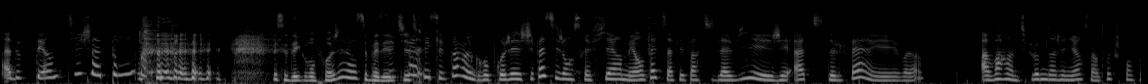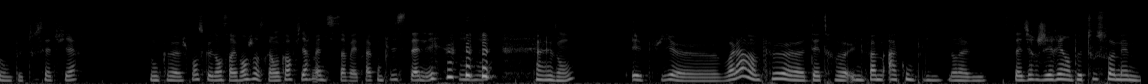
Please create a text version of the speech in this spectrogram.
Adopter un petit chaton. C'est des gros projets, hein, c'est pas des petits pas- trucs. C'est pas un gros projet. Je sais pas si j'en serais fière, mais en fait, ça fait partie de la vie et j'ai hâte de le faire. Et voilà. Avoir un diplôme d'ingénieur, c'est un truc, je pense, dont on peut tous être fiers. Donc, euh, je pense que dans 5 ans, j'en serai encore fière, même si ça va être accompli cette année. T'as raison. et puis, euh, voilà, un peu euh, d'être une femme accomplie dans la vie. C'est-à-dire gérer un peu tout soi-même.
